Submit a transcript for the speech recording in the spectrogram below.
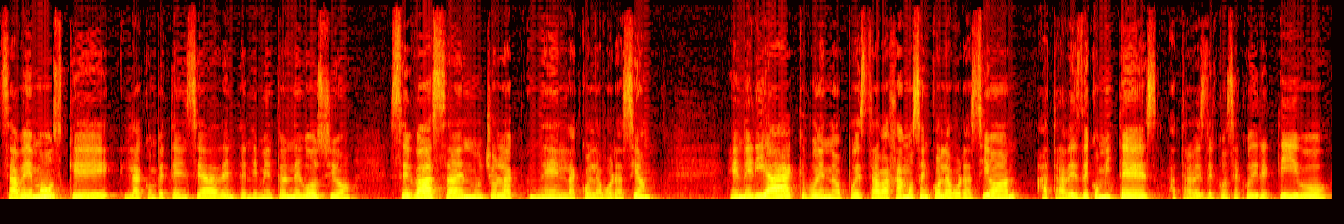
Sabemos que la competencia de entendimiento del negocio se basa en mucho en la colaboración. En ERIAC, bueno, pues trabajamos en colaboración a través de comités, a través del consejo directivo,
